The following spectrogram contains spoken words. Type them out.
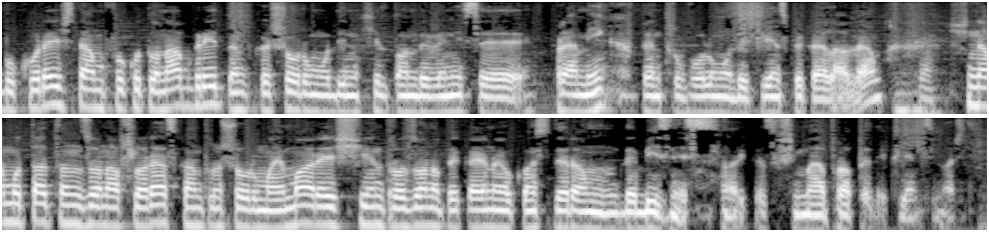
București am făcut un upgrade pentru că showroom-ul din Hilton devenise prea mic pentru volumul de clienți pe care îl aveam da. și ne-am mutat în zona Floreasca într-un showroom mai mare și într-o zonă pe care noi o considerăm de business, adică să fim mai aproape de clienții noștri.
